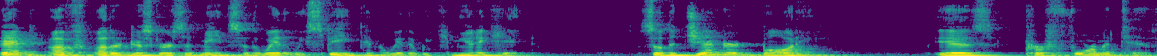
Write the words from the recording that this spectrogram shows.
and of other discursive means. So the way that we speak and the way that we communicate. So the gendered body is performative.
